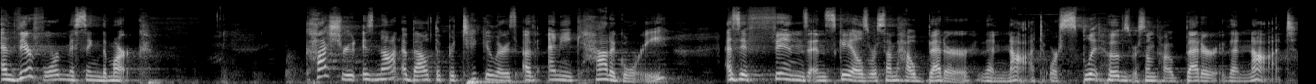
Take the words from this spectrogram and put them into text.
and therefore missing the mark. Kashrut is not about the particulars of any category, as if fins and scales were somehow better than not, or split hooves were somehow better than not.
